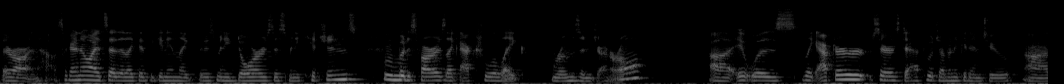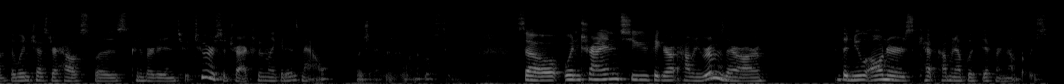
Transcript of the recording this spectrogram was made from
there are in the house. Like I know I'd said that like at the beginning, like there's many doors, this many kitchens, Mhm. but as far as like actual like rooms in general, uh, it was like after Sarah's death, which I'm gonna get into. Uh, the Winchester house was converted into a tourist attraction, like it is now, which I really want to go see. So when trying to figure out how many rooms there are, the new owners kept coming up with different numbers.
